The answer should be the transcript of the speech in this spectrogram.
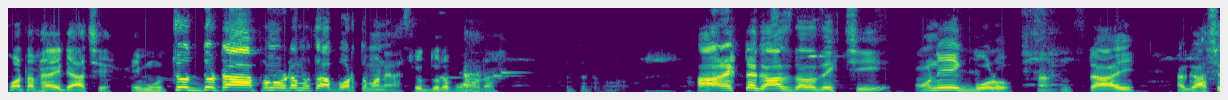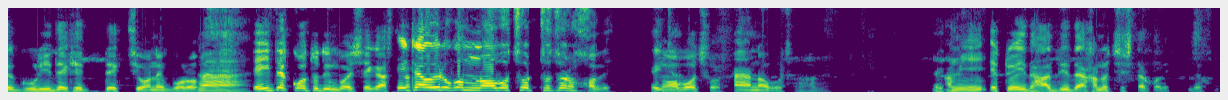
কটা ভ্যারাইটি আছে এই মুহূর্তে? চোদ্দটা পনেরোটা মতো বর্তমানে আছে। চোদ্দটা পনেরোটা। চোদ্দটা পনেরোটা। আর একটা গাছ দাদা দেখছি অনেক বড়। হ্যাঁ। প্রায় আর গাছের গুড়ি দেখে দেখছি অনেক বড়। হ্যাঁ। এইটা কতদিন বয়সে গাছ এটা ওই রকম ন বছর টছর হবে। ন বছর? হ্যাঁ ন বছর হবে। আমি একটু এই ধার দিয়ে দেখানোর চেষ্টা করি। দেখুন।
